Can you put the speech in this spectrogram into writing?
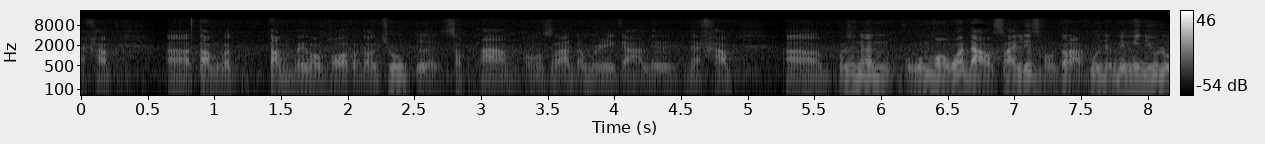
นะครับอ่า ต่ำกว่าต่ำไปพอๆกับตอนช่วงเกิดสัพพลามของสหรัฐอเมริกาเลยนะครับอ่าเพราะฉะนั้นผมว่ามองว่าดาวไซริสของตลาดหุ้นเนี่ยไม่มีนิวโร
